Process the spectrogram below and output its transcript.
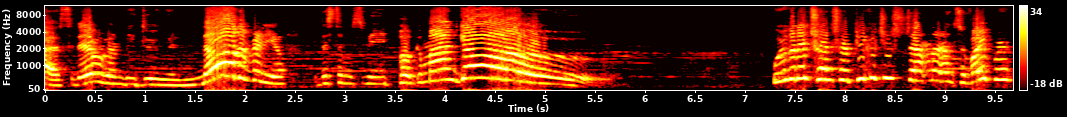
Guys, today we're going to be doing another video. This time it's me, Pokemon Go! We're going to transfer Pikachu, Stantler, and Seviper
